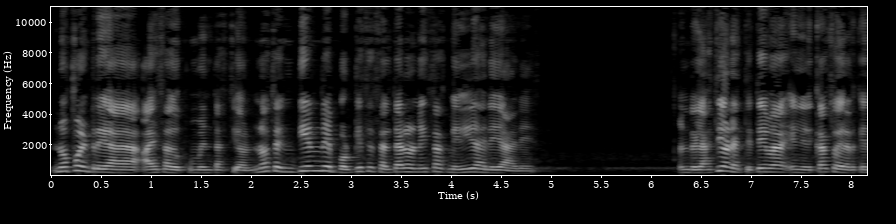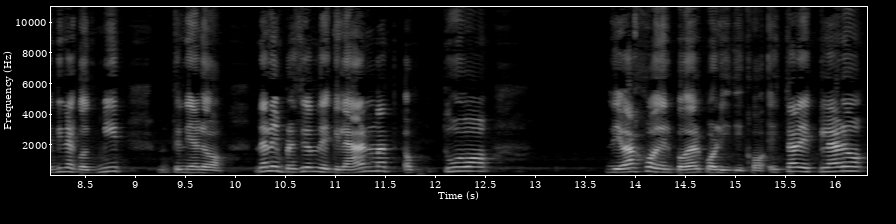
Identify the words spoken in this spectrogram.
no fue entregada a esa documentación. No se entiende por qué se saltaron esas medidas legales. En relación a este tema, en el caso de la Argentina, Smith señaló, da la impresión de que la ANMAT obtuvo debajo del poder político. Está de claro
